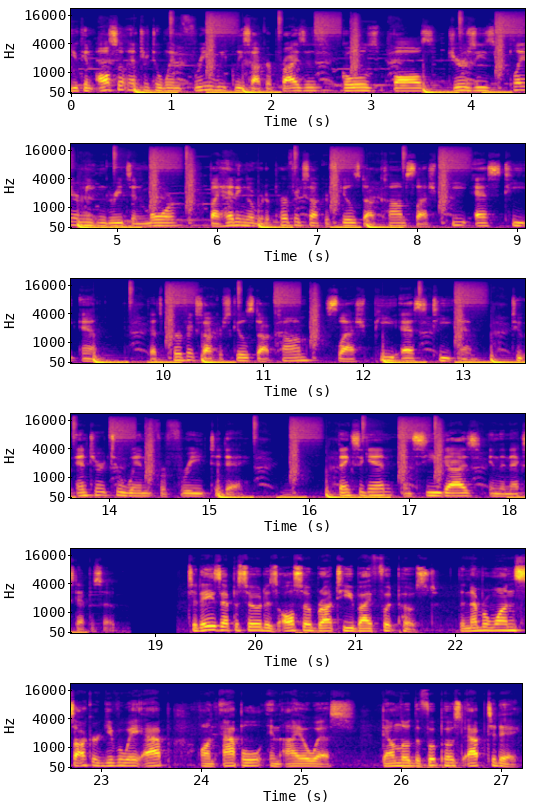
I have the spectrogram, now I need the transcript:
You can also enter to win free weekly soccer prizes, goals, balls, jerseys, player meet and greets, and more by heading over to perfectsoccerskills.com slash PSTM. That's perfectsoccerskills.com slash PSTM to enter to win for free today. Thanks again, and see you guys in the next episode. Today's episode is also brought to you by Footpost, the number one soccer giveaway app on Apple and iOS. Download the Footpost app today.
